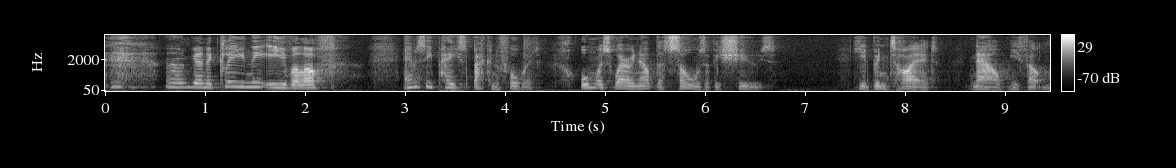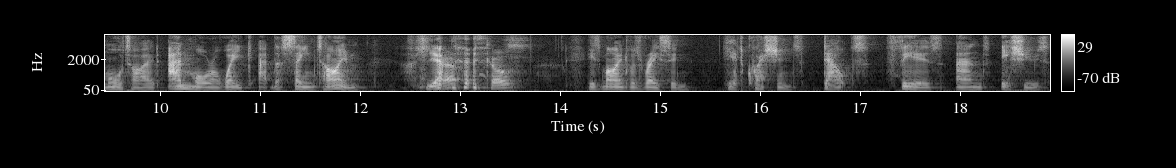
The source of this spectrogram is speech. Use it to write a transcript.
I'm going to clean the evil off. MC paced back and forward, almost wearing out the soles of his shoes. He had been tired. Now he felt more tired and more awake at the same time. Yep. Yeah, cool. His mind was racing. He had questions, doubts, fears, and issues.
